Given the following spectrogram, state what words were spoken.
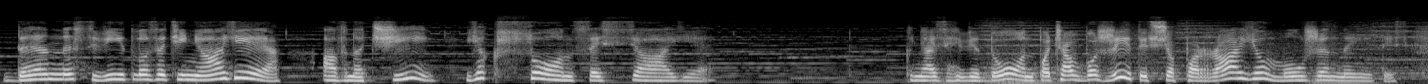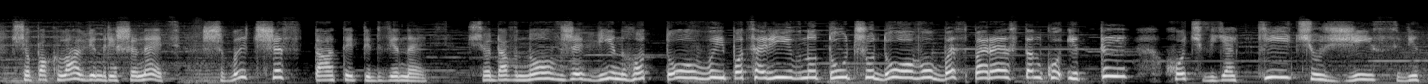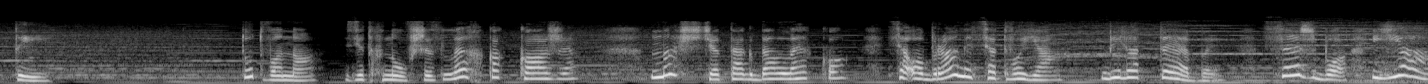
Денне світло затіняє, а вночі, як сонце сяє. Князь Гвідон почав божити, що пора йому женитись, що поклав він рішенець швидше стати під вінець, що давно вже він готовий по царівну ту чудову без перестанку іти, хоч в які чужі світи. Тут вона, зітхнувши злегка, каже Нащо так далеко? Ця обраниця твоя біля тебе, це ж бо я.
